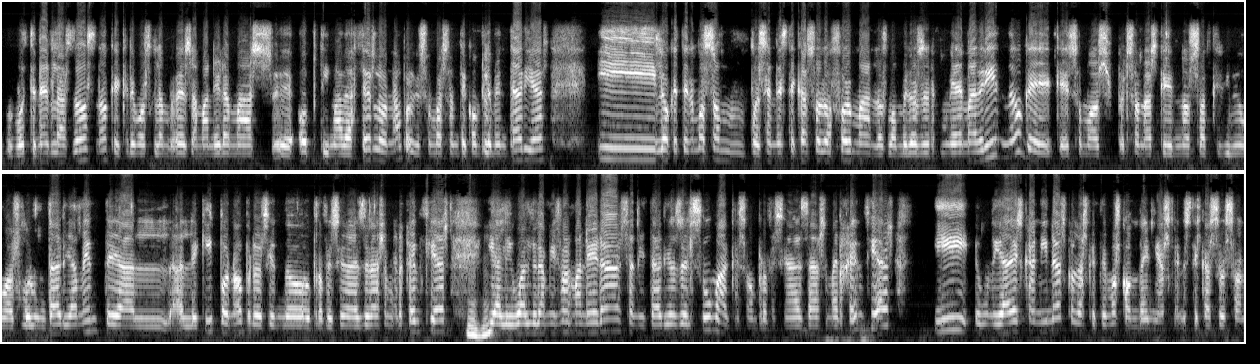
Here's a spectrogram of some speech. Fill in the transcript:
por tener las dos, ¿no? Que creemos que la- es la manera más eh, óptima de hacerlo, ¿no? Porque son bastante complementarias. Y lo que tenemos son, pues, en este caso lo forman los bomberos de la Comunidad de Madrid, ¿no? Que, que somos personas que nos adscribimos voluntariamente al, al equipo, ¿no? Pero siendo profesionales de las emergencias Ujú. y al igual de la misma manera, sanitarios del SUMA, que son profesionales de las emergencias, y unidades caninas con las que tenemos convenios, que en este caso son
